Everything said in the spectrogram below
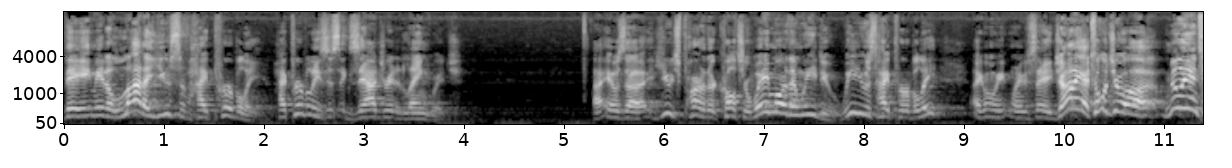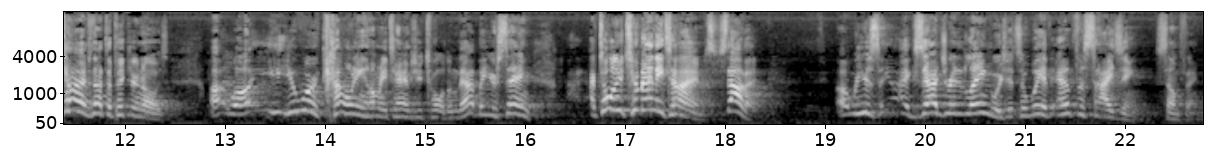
they made a lot of use of hyperbole. Hyperbole is this exaggerated language. Uh, it was a huge part of their culture, way more than we do. We use hyperbole. Like when we, when we say, Johnny, I told you a million times not to pick your nose. Uh, well, you, you weren't counting how many times you told them that, but you're saying, I told you too many times. Stop it. Uh, we use exaggerated language. It's a way of emphasizing something.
